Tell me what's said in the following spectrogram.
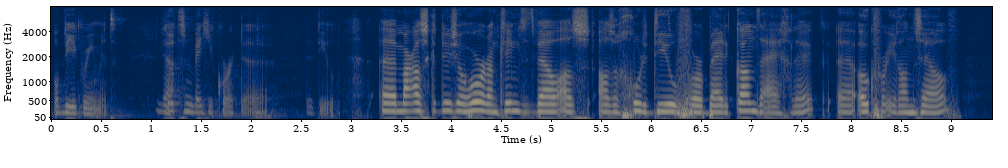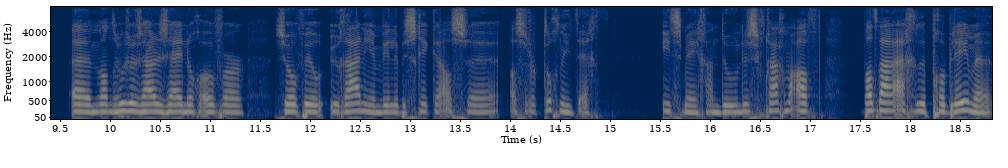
op die agreement. Dus dat is een beetje kort de, de deal. Maar als ik het nu zo hoor, dan klinkt het wel als, als een goede deal voor beide kanten eigenlijk. Ook voor Iran zelf. Eh, want hoezo zouden zij nog over zoveel uranium willen beschikken als, ze als ze er toch niet echt iets mee gaan doen? Dus ik vraag me af, wat waren eigenlijk de problemen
